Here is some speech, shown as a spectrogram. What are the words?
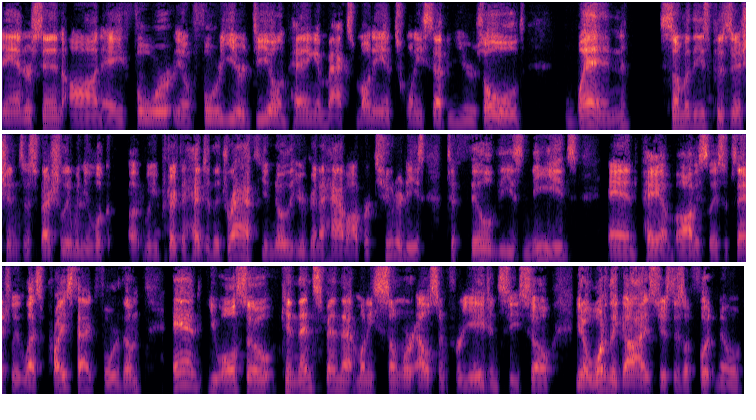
Anderson on a four you know four year deal and paying him max money at 27 years old when some of these positions especially when you look uh, when you project ahead to the draft you know that you're going to have opportunities to fill these needs and pay obviously a substantially less price tag for them. And you also can then spend that money somewhere else in free agency. So you know one of the guys just as a footnote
